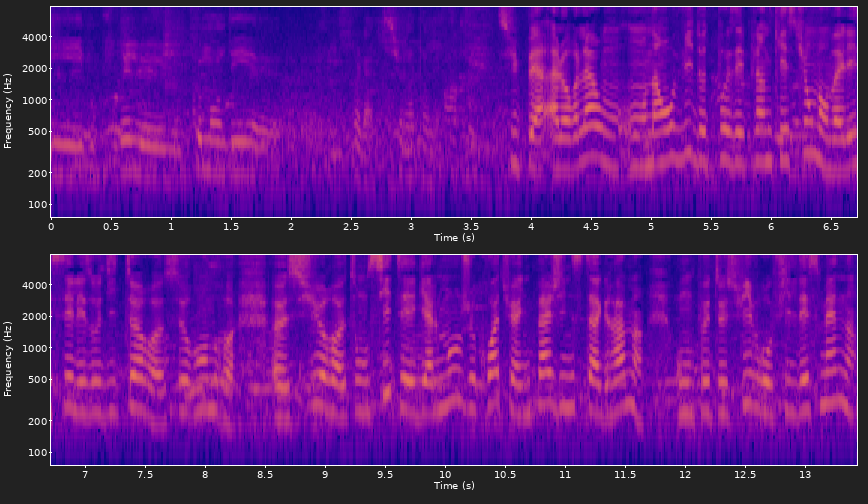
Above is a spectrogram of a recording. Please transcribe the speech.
et vous pourrez le commander sur Internet. Super. Alors là, on, a envie de te poser plein de questions, mais on va laisser les auditeurs euh, se rendre euh, sur ton site. Et également, je crois, tu as une page Instagram où on peut te suivre au fil des semaines.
